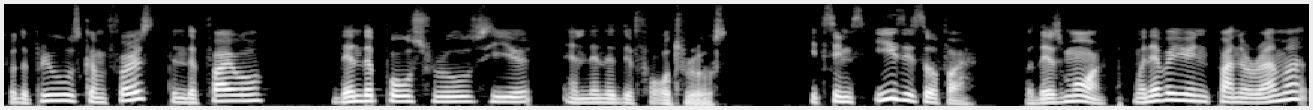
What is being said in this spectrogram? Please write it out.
So the pre rules come first, then the firewall, then the post rules here, and then the default rules. It seems easy so far, but there's more. Whenever you're in Panorama,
